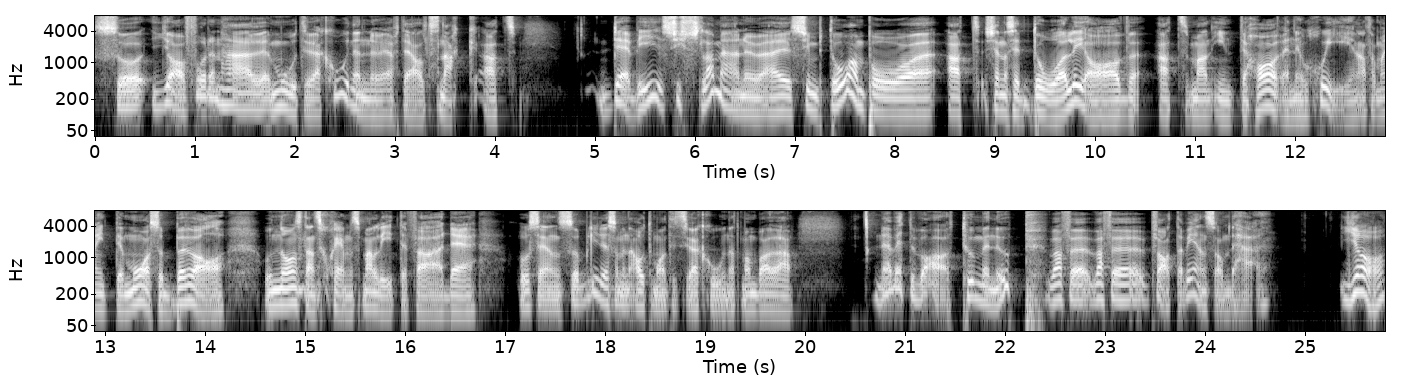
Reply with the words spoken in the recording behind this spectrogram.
Så jag får den här motreaktionen nu efter allt snack att det vi sysslar med nu är symptom på att känna sig dålig av att man inte har energin, att man inte mår så bra. Och någonstans skäms man lite för det. Och sen så blir det som en automatisk reaktion att man bara, nej vet du vad, tummen upp. Varför, varför pratar vi ens om det här? Ja,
